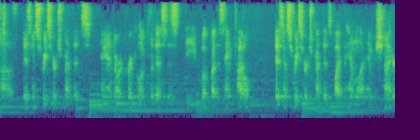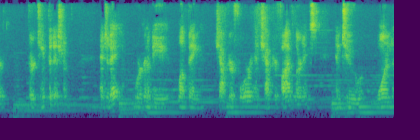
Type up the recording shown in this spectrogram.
of business research methods. And our curriculum for this is the book by the same title, Business Research Methods by Pamela M. Schindler, 13th edition. And today, we're going to be lumping Chapter 4 and Chapter 5 learnings into one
